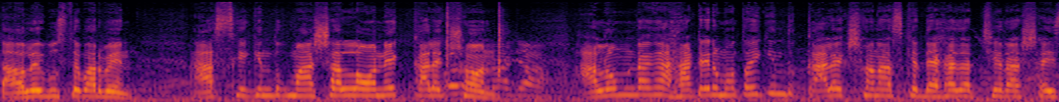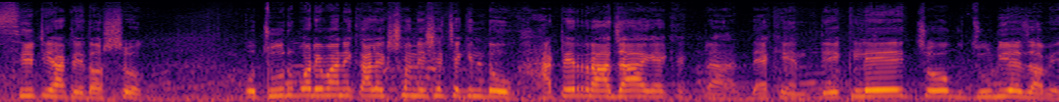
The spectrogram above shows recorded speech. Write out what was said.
তাহলেই বুঝতে পারবেন। আজকে কিন্তু মাশাল্লাহ অনেক কালেকশন। আলমডাঙ্গা হাটের মতোই কিন্তু কালেকশন আজকে দেখা যাচ্ছে রাজশাহী সিটি হাটে, দর্শক। প্রচুর পরিমাণে কালেকশন এসেছে কিন্তু হাটের রাজা এক একটা। দেখেন, দেখলে চোখ জুড়িয়ে যাবে।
